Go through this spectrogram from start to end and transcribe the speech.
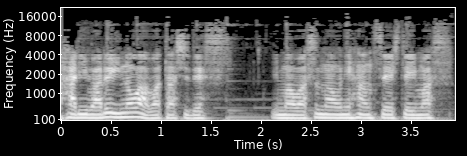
はり悪いのは私です。今は素直に反省しています。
